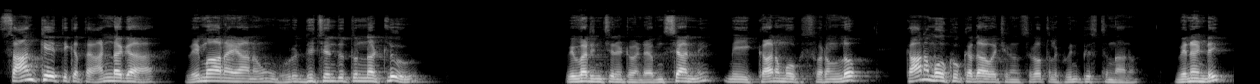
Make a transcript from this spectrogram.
సాంకేతికత అండగా విమానయానం వృద్ధి చెందుతున్నట్లు వివరించినటువంటి అంశాన్ని మీ కానమోకు స్వరంలో కానమోకు కథ వచ్చిన శ్రోతలకు వినిపిస్తున్నాను. వినండి.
